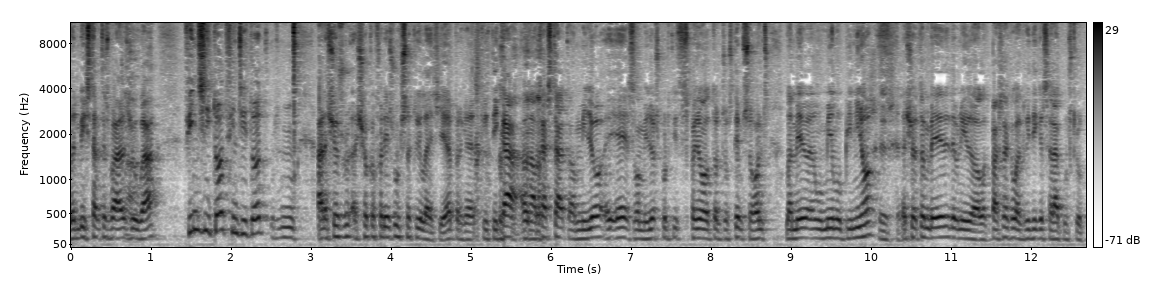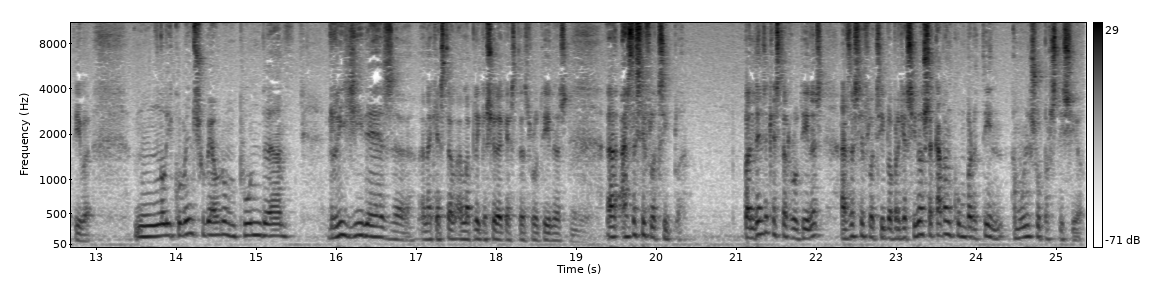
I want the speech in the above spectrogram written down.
l'hem vist tantes vegades jugar. Fins i tot, fins i tot mm, ara això, és, això que faré és un sacrilegi eh? perquè criticar en el que ha estat el millor és el millor esportista espanyol de tots els temps segons la meva humil opinió. Sí, sí. això també, déu nhi el que passa que la crítica serà constructiva. Mm, li començo a veure un punt de rigidesa en, aquesta, en l'aplicació d'aquestes rutines. Eh, has de ser flexible quan tens aquestes rutines has de ser flexible perquè si no s'acaben convertint en una superstició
